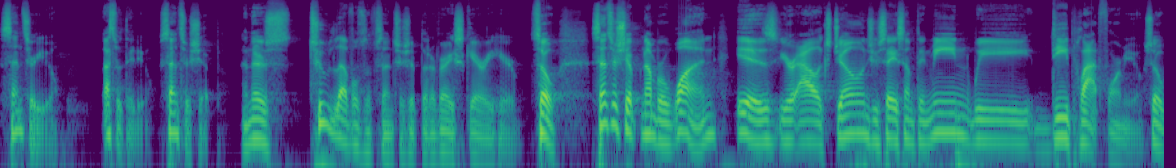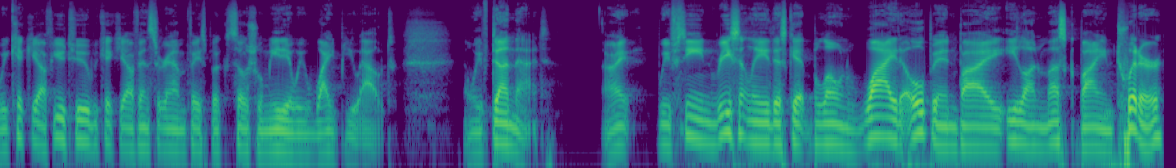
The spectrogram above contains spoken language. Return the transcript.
censor you. That's what they do. Censorship. And there's two levels of censorship that are very scary here. So, censorship number one is you're Alex Jones, you say something mean, we deplatform you. So, we kick you off YouTube, we kick you off Instagram, Facebook, social media, we wipe you out. And we've done that. All right. We've seen recently this get blown wide open by Elon Musk buying Twitter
